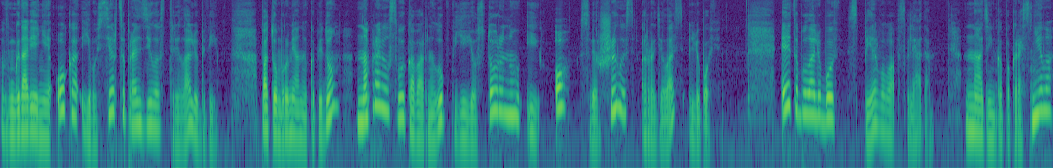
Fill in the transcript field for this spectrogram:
В мгновение ока его сердце пронзила стрела любви. Потом румяный Капидон направил свой коварный лук в ее сторону, и, о, свершилась, родилась любовь. Это была любовь с первого взгляда. Наденька покраснела,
